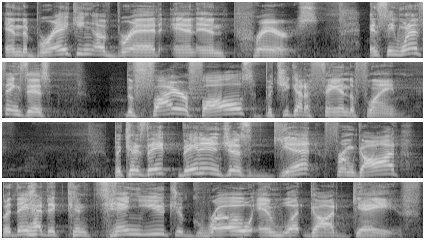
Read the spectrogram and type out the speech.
in the breaking of bread and in prayers. And see, one of the things is the fire falls, but you got to fan the flame because they, they didn't just get from God, but they had to continue to grow in what God gave.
